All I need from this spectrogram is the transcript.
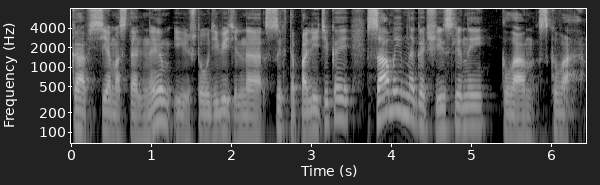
ко всем остальным и, что удивительно, с их-то политикой, самый многочисленный клан Сква.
